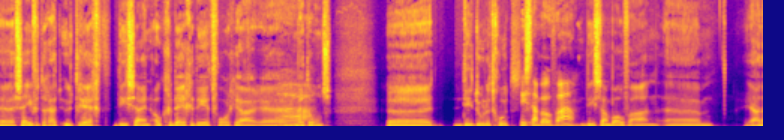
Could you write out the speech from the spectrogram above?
uh, 70 uit Utrecht, die zijn ook gedegradeerd vorig jaar Ah. met ons. Die doen het goed. Die staan bovenaan. Die staan bovenaan. Ja,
